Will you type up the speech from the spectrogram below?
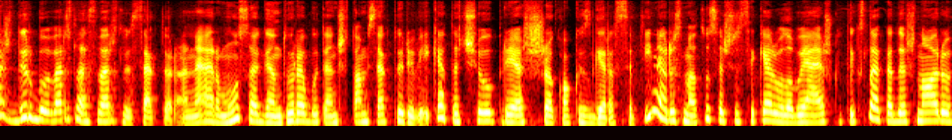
aš dirbu verslas verslui sektorių ane ir mūsų agentūra būtent šitam sektoriui veikia tačiau prieš kokius gerus septynerius metus aš išsikėliau labai aiškų tikslą kad aš noriu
